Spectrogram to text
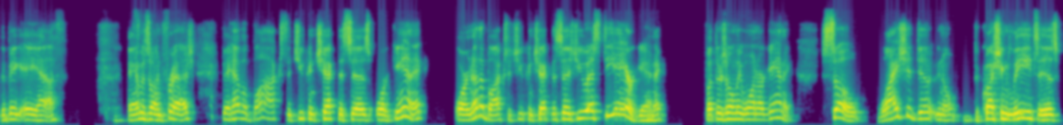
the big AF, Amazon Fresh, they have a box that you can check that says organic, or another box that you can check that says USDA organic, but there's only one organic. So why should you know the question leads is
